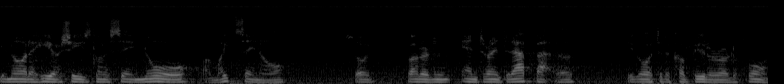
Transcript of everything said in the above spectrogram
You know that he or she is going to say no, or might say no. So rather than enter into that battle, you go to the computer or the phone.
